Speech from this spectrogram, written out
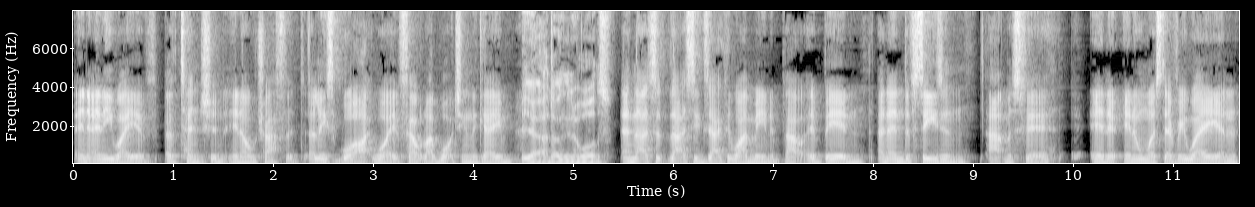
in any way of, of tension in Old Trafford. At least what I, what it felt like watching the game. Yeah, I don't think there was. And that's that's exactly what I mean about it being an end of season atmosphere in in almost every way, and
